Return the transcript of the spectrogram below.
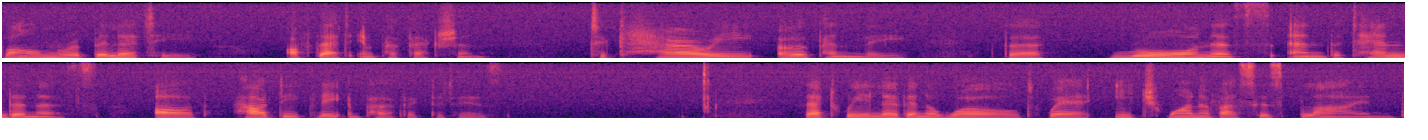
vulnerability of that imperfection, to carry openly the rawness and the tenderness of how deeply imperfect it is. That we live in a world where each one of us is blind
